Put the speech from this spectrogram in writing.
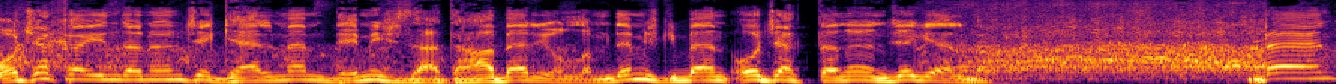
Ocak ayından önce gelmem demiş zaten haber yollamış. Demiş ki ben Ocak'tan önce gelmem. Ben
